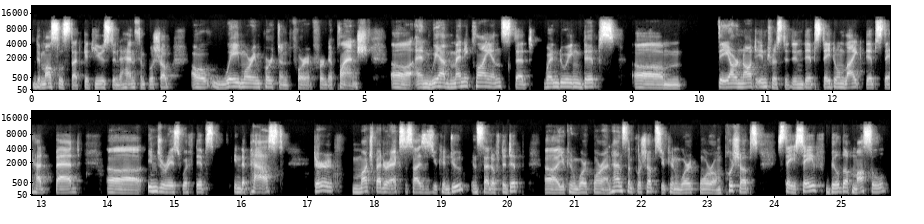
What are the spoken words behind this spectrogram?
the muscles that get used in the handstand push-up are way more important for for the planche. Uh, and we have many clients that when doing dips um, they are not interested in dips. They don't like dips. They had bad uh, injuries with dips in the past there are much better exercises you can do instead of the dip. Uh, you can work more on handstand push-ups. You can work more on push-ups. Stay safe, build up muscle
